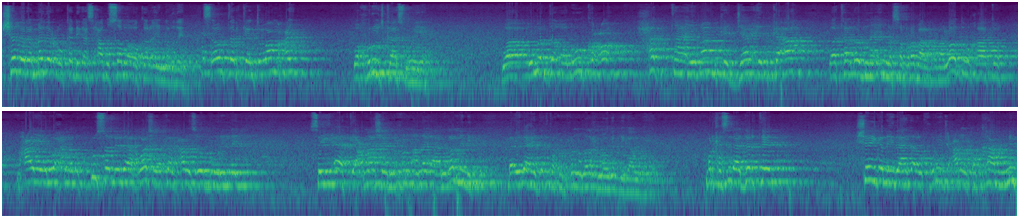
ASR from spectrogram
Shadara madar oo ka dhiga asxaabu saba oo kale ay noqdeen. Sababta keento waa maxay? Waa khuruujkaas weeyaan waa ummadda oo lagu kaco xataa imaamka jaahilka ah waataan ognahay in la sabro baa la rabaa. Loo dulqaato maxaa yeele waxaana kugu salliday aqwaasha wataan xala soo guurinay. Sayi-aadka acmaasheenna xun annaga aan la nimid baa ilaahay dadka xunxunna madax nooga dhigaa weeyaan marka sidaa darteed shayga la yidhaahda alkhuruuj cala alxukaam nin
